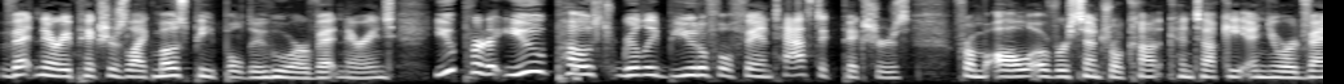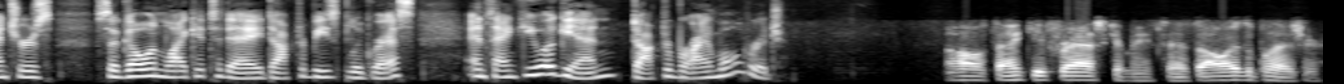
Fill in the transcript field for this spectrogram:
veterinary pictures like most people do who are veterinarians. You pro- you post really beautiful fantastic pictures from all over central K- Kentucky and your adventures. So go and like it today, Dr. B's Bluegrass, and thank you again, Dr. Brian Waldridge. Oh, thank you for asking me. It's always a pleasure.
